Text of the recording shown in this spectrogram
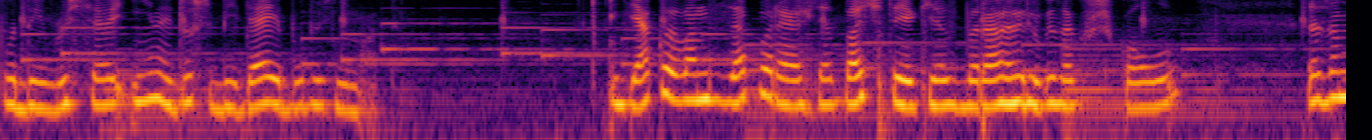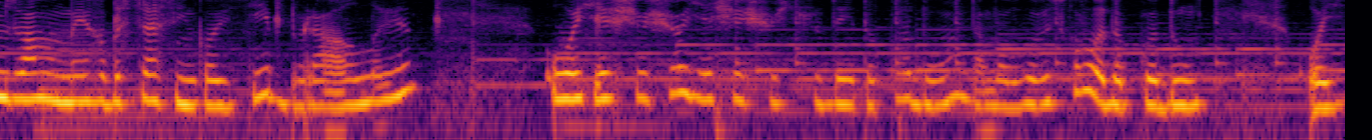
подивлюся і знайду собі ідеї буду знімати. Дякую вам за перегляд. Бачите, як я збираю рюкзак в школу. Разом з вами ми його безстресенько зібрали. Ось, якщо що, я ще щось сюди докладу, там обов'язково докладу. Ось,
